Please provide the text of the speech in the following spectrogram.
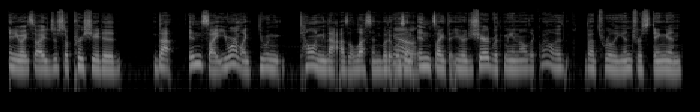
anyway, so I just appreciated that insight. You weren't like doing telling me that as a lesson, but it was an insight that you had shared with me, and I was like, wow, that, that's really interesting. And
